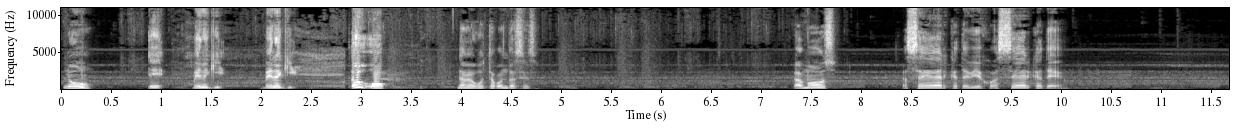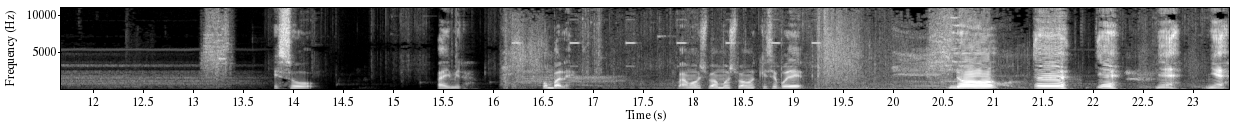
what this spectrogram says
No. Eh, ven aquí. Ven aquí. ¡Oh, oh! No me gusta cuando haces. Vamos. Acércate, viejo, acércate. Eso... Ahí, mira. Pómbale. Vamos, vamos, vamos, que se puede. ¡No! ¡Eh! ¡Eh! ¡Eh! ¡Eh!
